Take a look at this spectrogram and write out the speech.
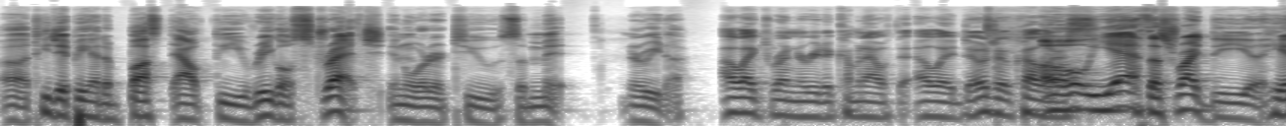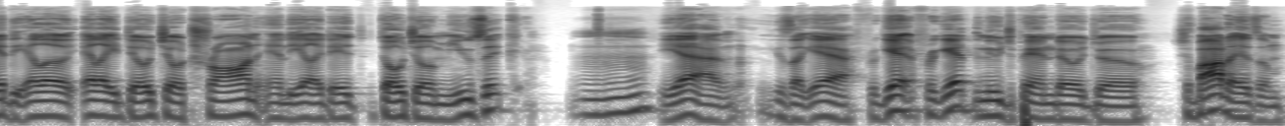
uh, TJP had to bust out the regal stretch in order to submit Narita. I liked Ren Narita coming out with the LA Dojo colors. Oh yes, that's right. The uh, he had the LA, LA Dojo Tron and the LA Do- Dojo music. Mm-hmm. Yeah, he's like, yeah, forget forget the New Japan Dojo. Shibataism.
